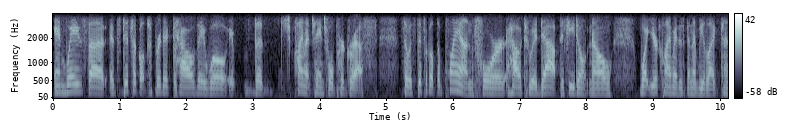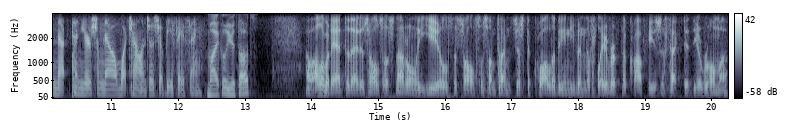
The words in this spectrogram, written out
in ways that it's difficult to predict how they will it, the climate change will progress. So it's difficult to plan for how to adapt if you don't know what your climate is going to be like 10, 10 years from now and what challenges you'll be facing. Michael, your thoughts? All I would add to that is also it's not only yields, it's also sometimes just the quality and even the flavor of the coffee is affected, the aroma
